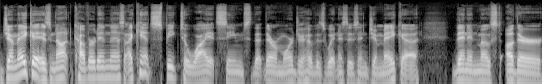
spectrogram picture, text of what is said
Jamaica is not covered in this. I can't speak to why it seems that there are more Jehovah's Witnesses in Jamaica than in most other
